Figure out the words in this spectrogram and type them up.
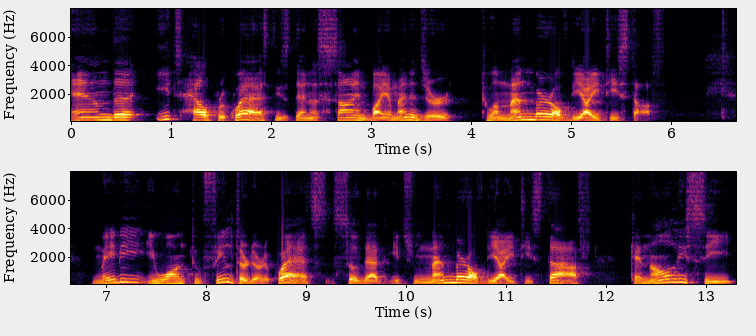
and uh, each help request is then assigned by a manager to a member of the IT staff. Maybe you want to filter the requests so that each member of the IT staff can only see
